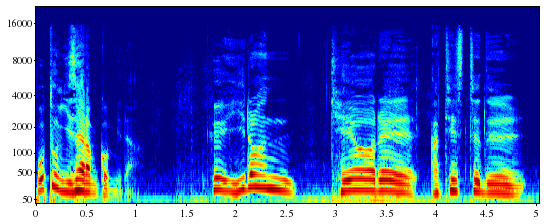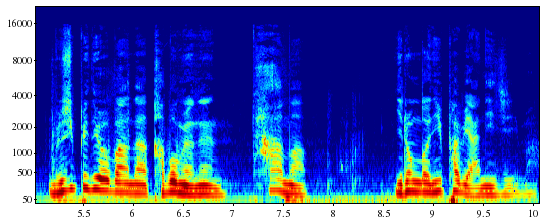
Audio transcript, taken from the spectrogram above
보통 이 사람 겁니다. 그 이런 계열의 아티스트들 뮤직비디오 바나 가보면은 다 막 이런 건 힙합이 아니지 막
